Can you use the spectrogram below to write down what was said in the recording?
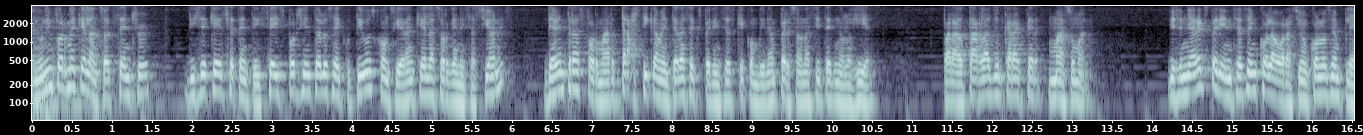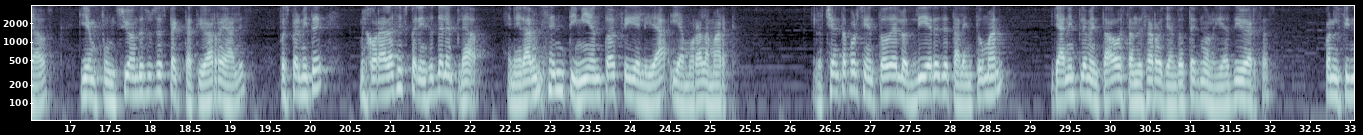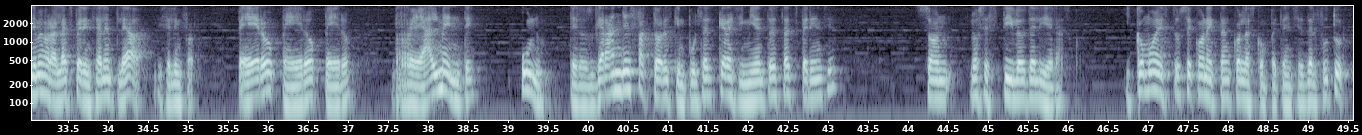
En un informe que lanzó Accenture, dice que el 76% de los ejecutivos consideran que las organizaciones deben transformar drásticamente las experiencias que combinan personas y tecnologías para dotarlas de un carácter más humano. Diseñar experiencias en colaboración con los empleados y en función de sus expectativas reales, pues permite mejorar las experiencias del empleado, generar un sentimiento de fidelidad y amor a la marca. El 80% de los líderes de talento humano ya han implementado o están desarrollando tecnologías diversas con el fin de mejorar la experiencia del empleado, dice el informe. Pero, pero, pero, realmente uno de los grandes factores que impulsa el crecimiento de esta experiencia son los estilos de liderazgo y cómo estos se conectan con las competencias del futuro.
